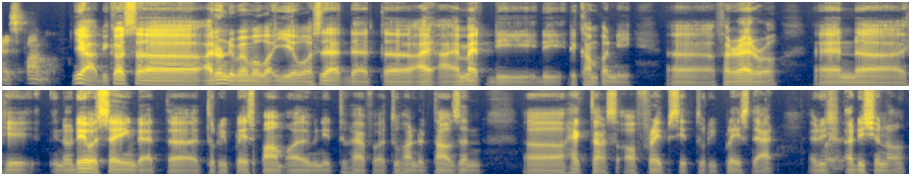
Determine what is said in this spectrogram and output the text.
as palm oil. Yeah, because uh, I don't remember what year was that that uh, I I met the the the company uh, Ferrero, and uh, he you know they were saying that uh, to replace palm oil we need to have uh, two hundred thousand uh, hectares of rapeseed to replace that addi- yeah. additional,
